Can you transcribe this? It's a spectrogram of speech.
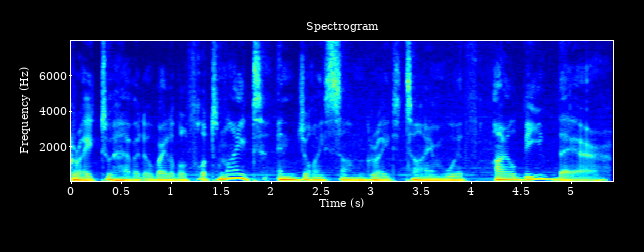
Great to have it available for tonight. Enjoy some great time with I'll Be There.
